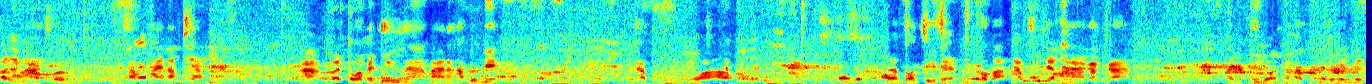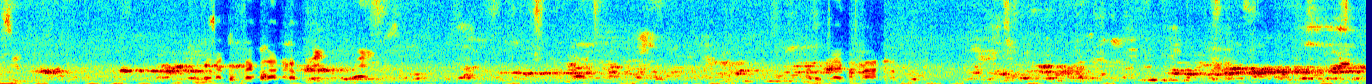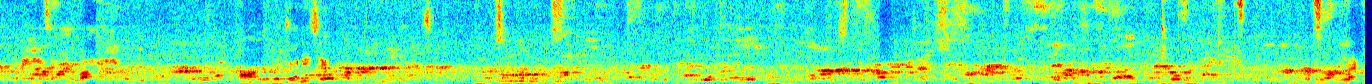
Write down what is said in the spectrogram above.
ก็จะมาชนกับไทยรับแชมป์อ่าเปิดตัวเป็นที่ฮือฮามากนะครับรุ่นนี้ครับว้าวเริ่มต้น4แสนกว่าบาทนะครับ4แสนห้ากลางๆเป็นเครื่องยนต์นะครับไม่จะเป็นเบนซินมีการตกแต่งไปแล้วนะครับนี่รุ่นนี้น่าสนใจมากๆนะครับ รื่องดีเซลครับสองแต่ง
